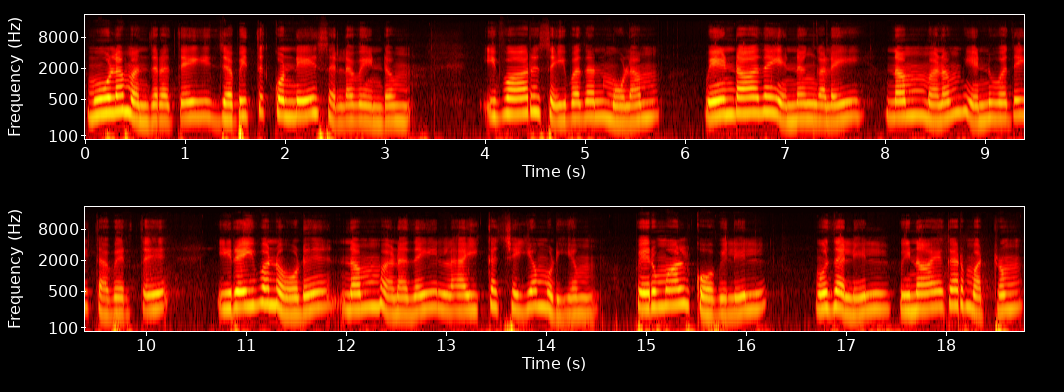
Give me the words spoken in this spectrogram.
மூல மந்திரத்தை ஜபித்து கொண்டே செல்ல வேண்டும். இவ்வாறு செய்வதன் மூலம் வேண்டாத எண்ணங்களை நம் மனம் எண்ணுவதை தவிர்த்து இறைவனோடு நம் மனதை லயிக்கச் செய்ய முடியும். பெருமாள் கோவிலில் முதலில் விநாயகர் மற்றும்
